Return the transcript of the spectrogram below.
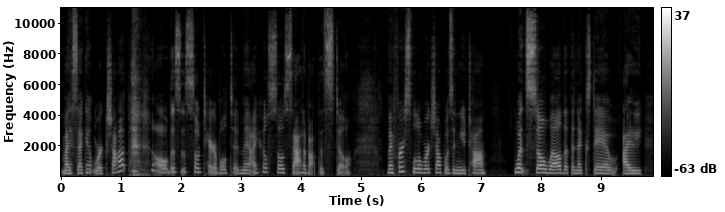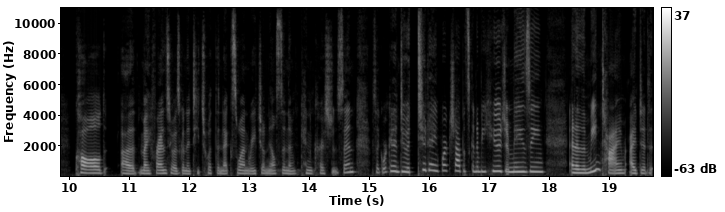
My second workshop. oh, this is so terrible to admit. I feel so sad about this still. My first little workshop was in Utah. Went so well that the next day I, I called uh, my friends who I was going to teach with the next one, Rachel Nielsen and Ken Christensen. It's like, we're going to do a two day workshop. It's going to be huge, amazing. And in the meantime, I did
